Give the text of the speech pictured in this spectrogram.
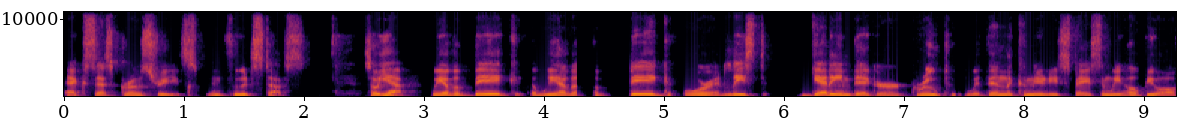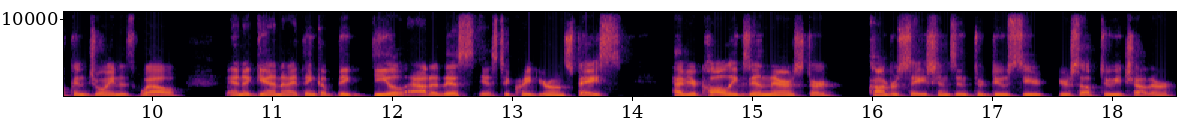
excess groceries and foodstuffs. So yeah, we have a big, we have a, a big, or at least getting bigger group within the community space, and we hope you all can join as well. And again, I think a big deal out of this is to create your own space, have your colleagues in there, start conversations, introduce yourself to each other,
